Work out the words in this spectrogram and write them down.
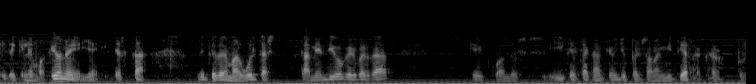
y de quien le emocione y ya, y ya está, no hay que dar más vueltas. También digo que es verdad que cuando hice esta canción yo pensaba en mi tierra, claro, por.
